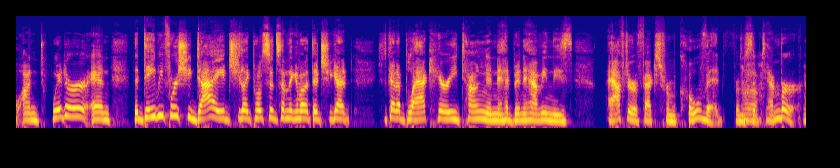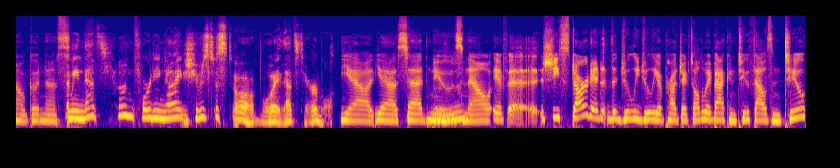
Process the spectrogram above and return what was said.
On Twitter and the day before she died, she like posted something about that she got she's got a black hairy tongue and had been having these after effects from COVID from September. Oh, goodness. I mean, that's young, 49. She was just, oh boy, that's terrible. Yeah, yeah, sad news. Now, if uh, she started the Julie Julia project all the way back in 2002,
